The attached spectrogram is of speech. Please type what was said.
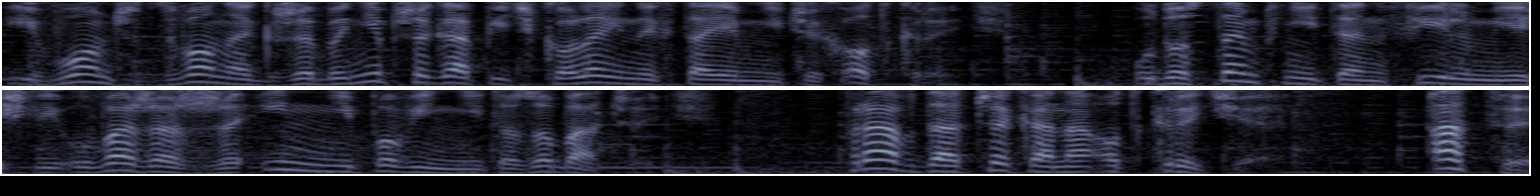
i włącz dzwonek, żeby nie przegapić kolejnych tajemniczych odkryć. Udostępnij ten film, jeśli uważasz, że inni powinni to zobaczyć. Prawda czeka na odkrycie. A ty,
